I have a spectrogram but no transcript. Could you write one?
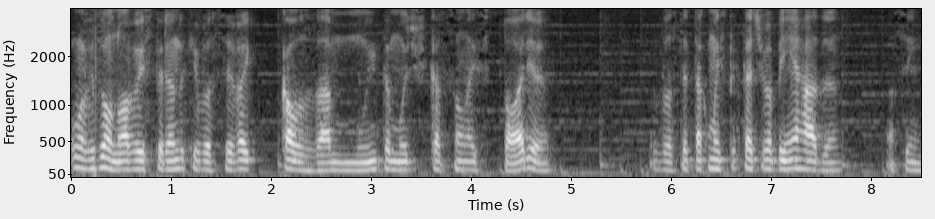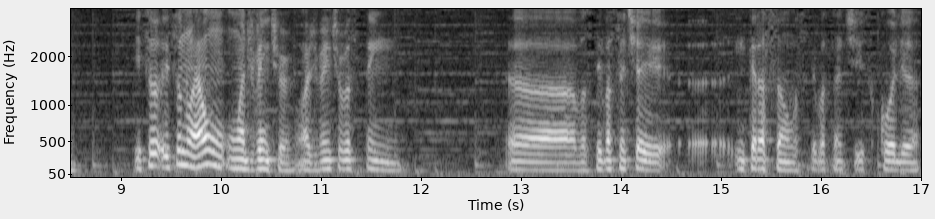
uma visual novel esperando que você vai causar muita modificação na história, você tá com uma expectativa bem errada. Assim. Isso, isso não é um, um adventure. Um adventure você tem. ah, você tem bastante ah, interação, você tem bastante escolha.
